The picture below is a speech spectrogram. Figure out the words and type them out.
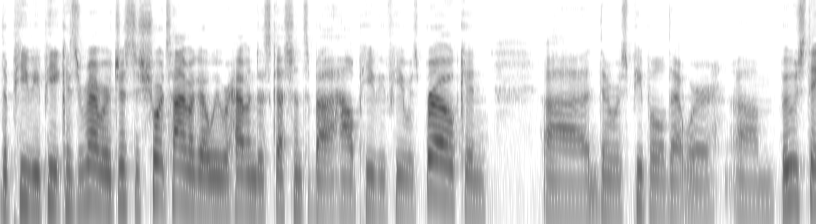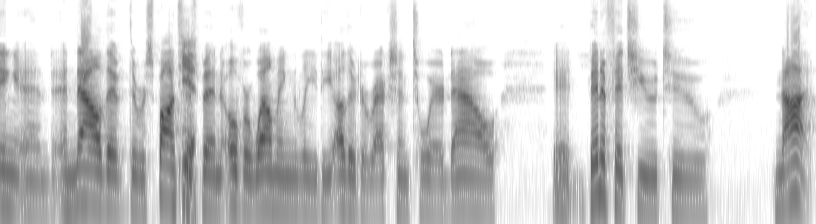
the PvP. Because remember, just a short time ago, we were having discussions about how PvP was broke, and uh, there was people that were um, boosting, and and now the the response Yeah. has been overwhelmingly the other direction, to where now it benefits you to not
